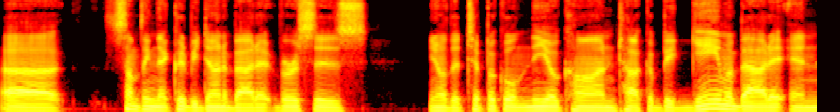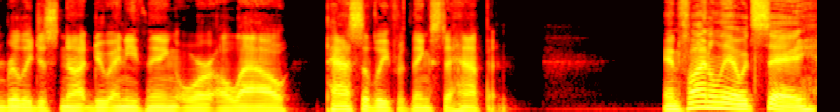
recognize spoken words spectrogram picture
uh, something that could be done about it versus you know the typical neocon talk a big game about it and really just not do anything or allow passively for things to happen. And finally, I would say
